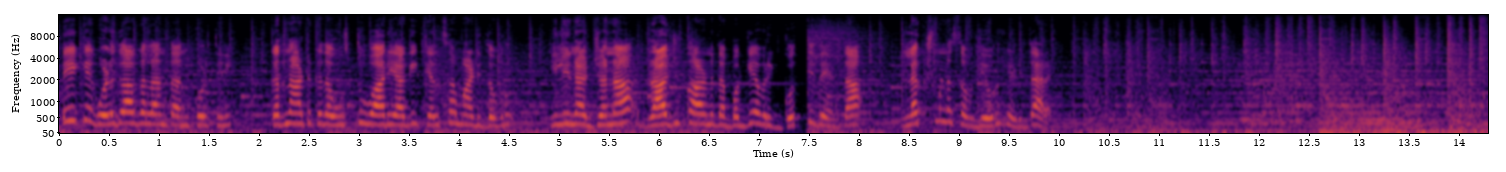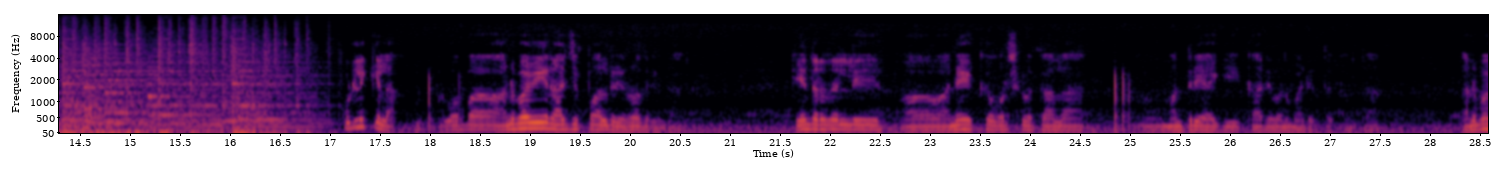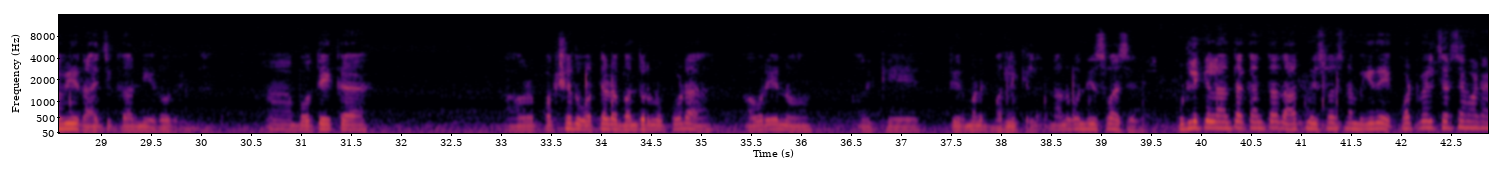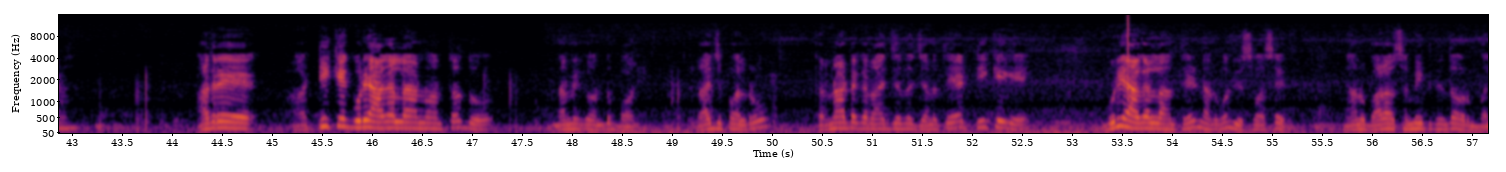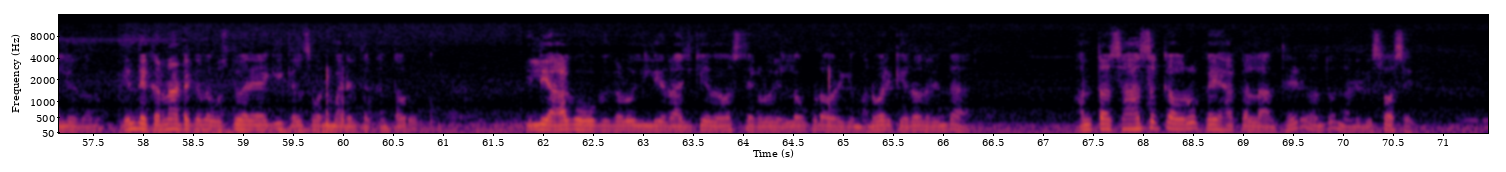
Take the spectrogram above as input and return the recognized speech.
ಟೀಕೆಗೆ ಒಳಗಾಗಲ್ಲ ಅಂತ ಅನ್ಕೊಳ್ತೀನಿ. ಕರ್ನಾಟಕದ ಉಸ್ತುವಾರಿಯಾಗಿ ಕೆಲಸ ಮಾಡಿದವರು, ಇಲ್ಲಿನ ಜನ ರಾಜಕಾರಣದ ಬಗ್ಗೆ ಅವರಿಗೆ ಗೊತ್ತಿದೆ ಅಂತ ಲಕ್ಷ್ಮಣ ಸವದಿ ಅವರು ಹೇಳಿದ್ದಾರೆ. ಕೊಡಲಿಕ್ಕಿಲ್ಲ. ಒಬ್ಬ ಅನುಭವಿ ರಾಜ್ಯಪಾಲರು ಇರೋದರಿಂದ ಕೇಂದ್ರದಲ್ಲಿ ಅನೇಕ ವರ್ಷಗಳ ಕಾಲ ಮಂತ್ರಿಯಾಗಿ ಕಾರ್ಯವನ್ನು ಮಾಡಿರ್ತಕ್ಕಂಥ ಅನುಭವಿ ರಾಜಕಾರಣಿ ಇರೋದರಿಂದ ಬಹುತೇಕ ಅವರ ಪಕ್ಷದ ಒತ್ತಡ ಬಂದರೂ ಕೂಡ ಅವರೇನು ಅದಕ್ಕೆ ತೀರ್ಮಾನಕ್ಕೆ ಬರಲಿಕ್ಕಿಲ್ಲ. ನನಗೊಂದು ವಿಶ್ವಾಸ ಇದೆ. ಕೊಡ್ಲಿಕ್ಕಿಲ್ಲ ಅಂತಕ್ಕಂಥದ್ದು ಆತ್ಮವಿಶ್ವಾಸ ನಮಗಿದೆ. ಕೊಟ್ಟ ಮೇಲೆ ಚರ್ಚೆ ಮಾಡೋಣ. ಆದರೆ ಟೀಕೆ ಗುರಿ ಆಗಲ್ಲ ಅನ್ನುವಂಥದ್ದು ನನಗೆ ಒಂದು ಭಾವನೆ. ರಾಜ್ಯಪಾಲರು ಕರ್ನಾಟಕ ರಾಜ್ಯದ ಜನತೆಯ ಟೀಕೆಗೆ ಗುರಿ ಆಗಲ್ಲ ಅಂತ ಹೇಳಿ ನನಗೊಂದು ವಿಶ್ವಾಸ ಇದೆ. ನಾನು ಬಹಳ ಸಮೀಪದಿಂದ ಅವ್ರನ್ನ ಬಲ್ಲಿದವನು ಹಿಂದೆ ಕರ್ನಾಟಕದ ಉಸ್ತುವಾರಿಯಾಗಿ ಕೆಲಸವನ್ನು ಮಾಡಿರ್ತಕ್ಕಂಥವ್ರು, ಇಲ್ಲಿ ಆಗು ಹೋಗುಗಳು, ಇಲ್ಲಿ ರಾಜಕೀಯ ವ್ಯವಸ್ಥೆಗಳು ಎಲ್ಲವೂ ಕೂಡ ಅವರಿಗೆ ಮನವರಿಕೆ ಇರೋದರಿಂದ ಅಂಥ ಸಾಹಸಕ್ಕೆ ಅವರು ಕೈ ಹಾಕಲ್ಲ ಅಂತ ಹೇಳಿ ಒಂದು ನನಗೆ ವಿಶ್ವಾಸ ಇದೆ.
